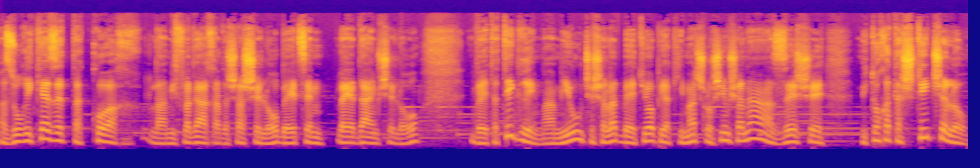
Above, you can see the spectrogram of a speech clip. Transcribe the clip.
אז הוא ריכז את הכוח למפלגה החדשה שלו, בעצם לידיים שלו, ואת הטיגרים, המיעוט ששלט באתיופיה כמעט 30 שנה, זה שמתוך התשתית שלו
